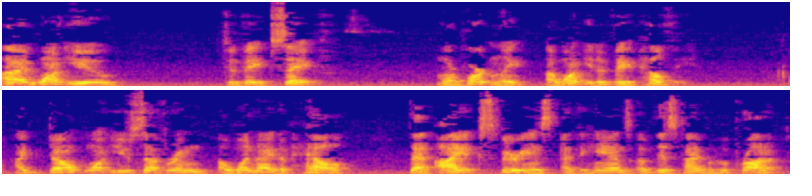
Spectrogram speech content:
I want you to vape safe. More importantly, I want you to vape healthy. I don't want you suffering a one night of hell that I experienced at the hands of this type of a product.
